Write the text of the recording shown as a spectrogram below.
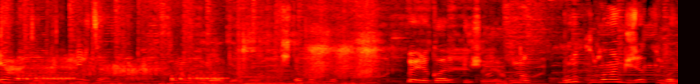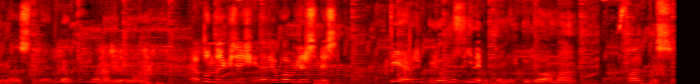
envanterimize bir tane komut blok geliyor. İşte bu blok. Böyle garip bir şey yani. Bunu, bunu kullanan güzel kullanıyor aslında yani. Ben kullanamıyorum ama ya bunda güzel şeyler yapabilirsiniz. Diğer bloğumuz yine bir komut bloğu ama farklısı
